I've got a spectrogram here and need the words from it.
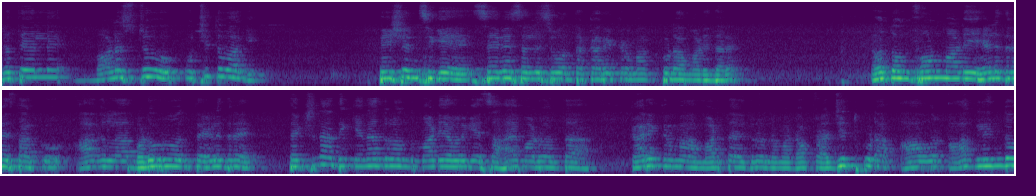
ಜೊತೆಯಲ್ಲೇ ಭಾಳಷ್ಟು ಉಚಿತವಾಗಿ ಪೇಷಂಟ್ಸಿಗೆ ಸೇವೆ ಸಲ್ಲಿಸುವಂಥ ಕಾರ್ಯಕ್ರಮ ಕೂಡ ಮಾಡಿದ್ದಾರೆ. ಅವತ್ತೊಂದು ಫೋನ್ ಮಾಡಿ ಹೇಳಿದರೆ ಸಾಕು, ಆಗಲ್ಲ, ಬಡವರು ಅಂತ ಹೇಳಿದರೆ ತಕ್ಷಣ ಅದಕ್ಕೆ ಏನಾದರೂ ಒಂದು ಮಾಡಿ ಅವರಿಗೆ ಸಹಾಯ ಮಾಡುವಂಥ ಕಾರ್ಯಕ್ರಮ ಮಾಡ್ತಾಯಿದ್ರು ನಮ್ಮ ಡಾಕ್ಟರ್ ಅಜಿತ್ ಕೂಡ. ಅವ್ರ ಆಗ್ಲಿಂದು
